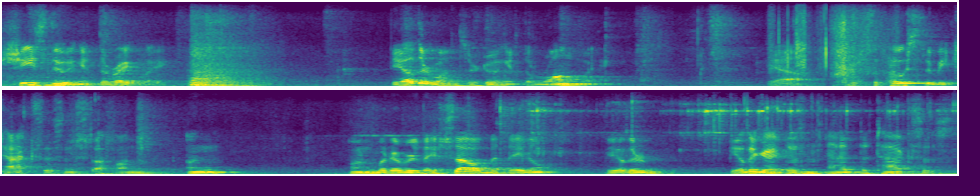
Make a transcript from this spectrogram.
she's doing it the right way. The other ones are doing it the wrong way. Yeah, there's supposed to be taxes and stuff on on on whatever they sell, but they don't. The other the other guy doesn't add the taxes.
